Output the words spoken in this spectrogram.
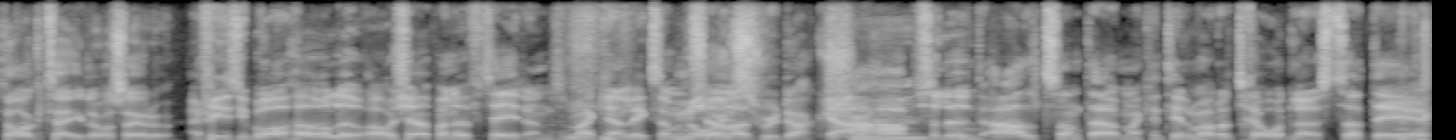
Tag Taylor, vad säger du? Det finns ju bra hörlurar att köpa nu för tiden. Så man kan liksom Noise köra... reduction. Ja, absolut. Allt sånt där. Man kan till och med ha det trådlöst. Så att det är...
